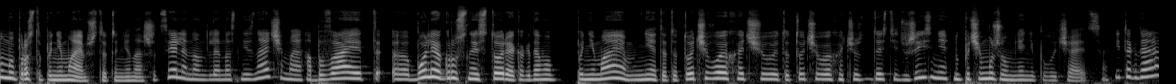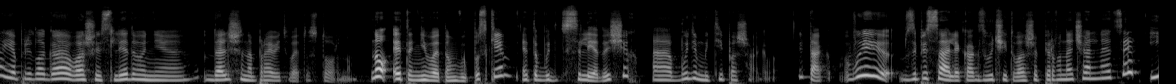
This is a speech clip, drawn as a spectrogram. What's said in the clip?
ну, мы просто понимаем, что это не наша цель, она для нас незначимая. А бывает э, более грустная история, когда мы понимаем, нет, это то, чего я хочу, это то, чего я хочу достичь в жизни, ну почему же у меня не получается? И тогда я предлагаю ваше исследование дальше направить в эту сторону. Но это не в этом выпуске, это будет в следующих. А будем идти пошагово. Итак, вы записали, как звучит ваша первоначальная цель, и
